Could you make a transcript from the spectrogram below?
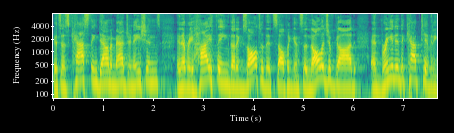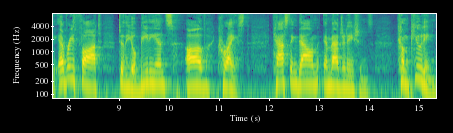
It says, casting down imaginations and every high thing that exalteth itself against the knowledge of God, and bringing into captivity every thought to the obedience of Christ. Casting down imaginations. Computing.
